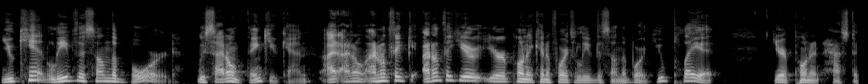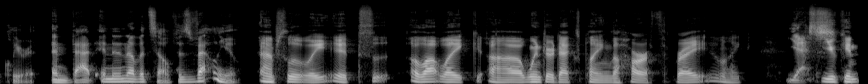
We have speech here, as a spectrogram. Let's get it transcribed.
You can't leave this on the board. At least I don't think you can. I, I don't I don't think I don't think your your opponent can afford to leave this on the board. You play it, your opponent has to clear it. And that in and of itself is value. Absolutely. It's a lot like uh, winter decks playing the hearth, right? Like Yes. you can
